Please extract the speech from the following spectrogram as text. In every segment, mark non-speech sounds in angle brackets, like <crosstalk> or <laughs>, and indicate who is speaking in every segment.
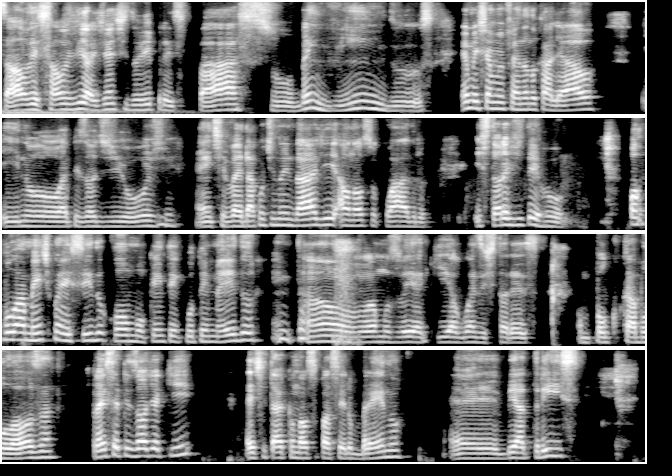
Speaker 1: Salve, salve, viajantes do Hiperespaço, bem-vindos! Eu me chamo Fernando Calhau e no episódio de hoje a gente vai dar continuidade ao nosso quadro Histórias de Terror, popularmente conhecido como Quem Tem Cu Tem Medo. Então vamos ver aqui algumas histórias um pouco cabulosas. Para esse episódio aqui, a gente está com o nosso parceiro Breno, é, Beatriz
